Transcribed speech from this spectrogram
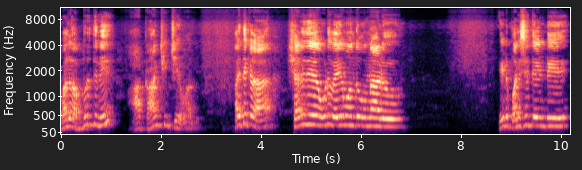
వాళ్ళు అభివృద్ధిని ఆకాంక్షించేవాళ్ళు. అయితే ఇక్కడ శనిదేవుడు వెయ్యి మందు ఉన్నాడు. ఏంటి పరిస్థితి ఏంటి?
